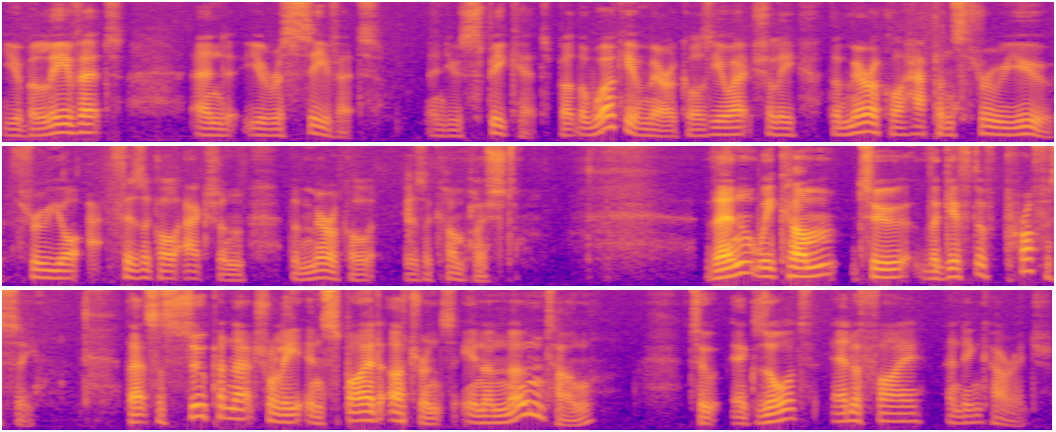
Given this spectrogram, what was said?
You believe it and you receive it and you speak it. But the working of miracles, you actually, the miracle happens through you, through your physical action, the miracle is accomplished. Then we come to the gift of prophecy. That's a supernaturally inspired utterance in a known tongue to exhort, edify, and encourage.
